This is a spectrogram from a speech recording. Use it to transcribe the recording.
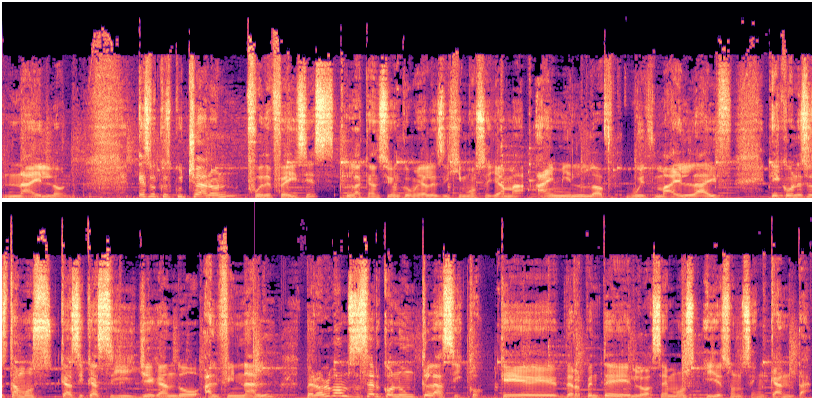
Nylon. Eso que escucharon fue de Faces, la canción como ya les dijimos se llama I'm in Love with My Life y con eso estamos casi casi llegando al final, pero lo vamos a hacer con un clásico que de repente lo hacemos y eso nos encanta.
